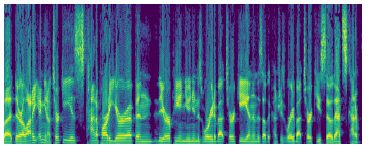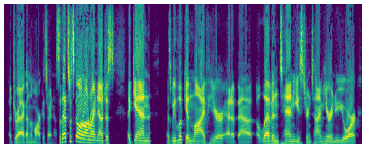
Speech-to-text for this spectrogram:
But there are a lot of, and, you know, Turkey is kind of part of Europe, and the European Union is worried about Turkey, and then there's other countries worried about Turkey. So that's kind of a drag on the markets right now. So that's what's going on right now. Just again, as we look in live here at about 11:10 Eastern time here in New York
